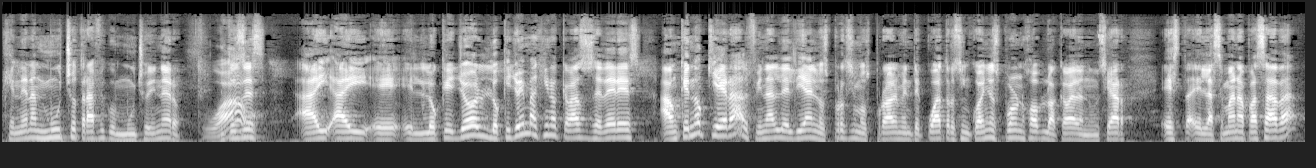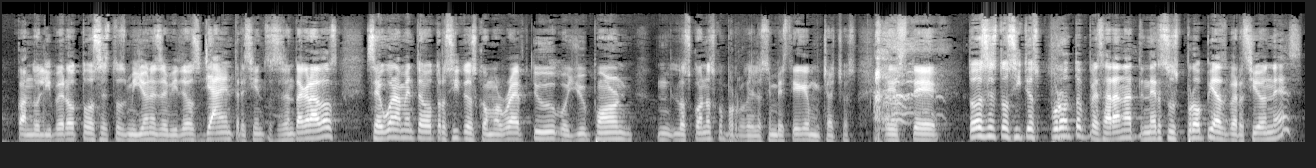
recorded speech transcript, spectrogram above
generan mucho tráfico y mucho dinero. Wow. Entonces, hay, hay eh, lo que yo lo que yo imagino que va a suceder es aunque no quiera al final del día en los próximos probablemente cuatro o cinco años Pornhub lo acaba de anunciar esta eh, la semana pasada cuando liberó todos estos millones de videos ya en 360 grados. Seguramente otros sitios como RevTube o YouPorn mm, los conozco porque los investigué muchachos. Este todos estos sitios pronto empezarán a tener sus propias versiones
